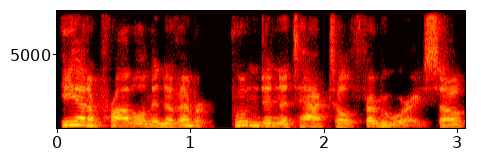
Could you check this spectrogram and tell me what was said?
he had a problem in November. Putin didn't attack till February, so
